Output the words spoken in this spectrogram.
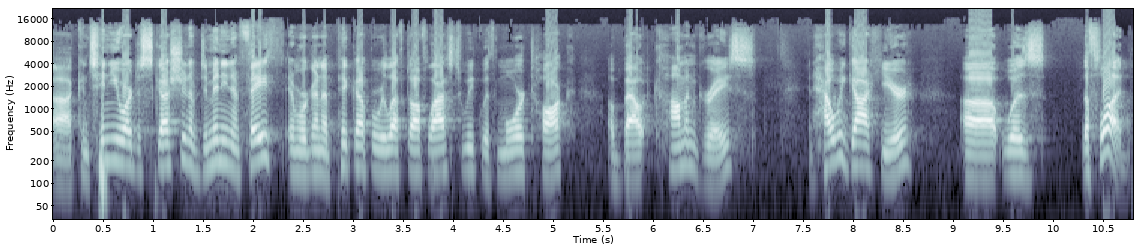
uh, continue our discussion of dominion and faith, and we're going to pick up where we left off last week with more talk about common grace. And how we got here uh, was the flood.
